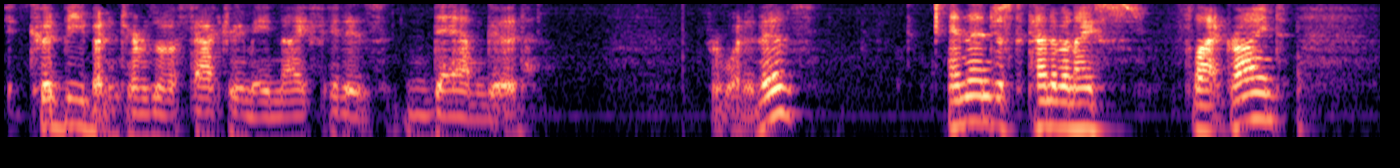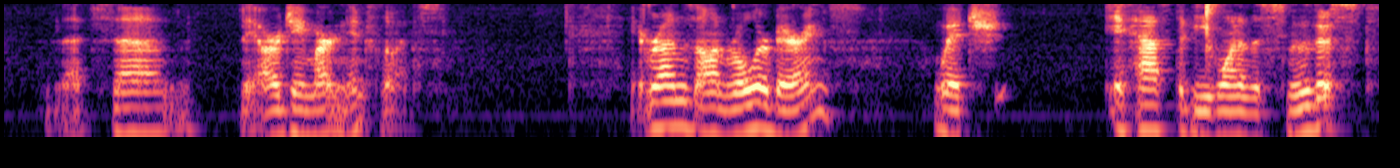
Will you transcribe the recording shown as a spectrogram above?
it could be, but in terms of a factory made knife, it is damn good for what it is. And then just kind of a nice flat grind. That's uh, the RJ Martin influence. It runs on roller bearings, which it has to be one of the smoothest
